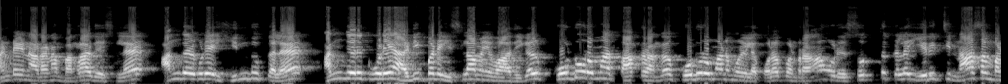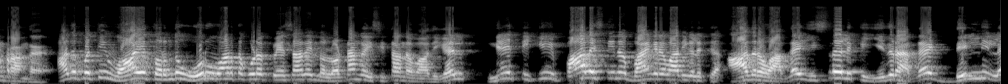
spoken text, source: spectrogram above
அண்டை நாடான பங்களாதேஷ்ல அங்க இருக்கக்கூடிய இந்துக்களை அங்க இருக்கக்கூடிய அடிப்படை இஸ்லாமியவாதிகள் கொடூரமா தாக்குறாங்க கொடூரமான முறையில கொலை பண்றாங்க அவங்களுடைய சொத்துக்களை எரிச்சு நாசம் பண்றாங்க. அதை பத்தி வாயை திறந்து ஒரு வார்த்தை கூட பேசாத இந்த லொட்டாங்கை சித்தாந்தவாதிகள் நேத்திக்கு பாலஸ்தீன பயங்கரவாதிகளுக்கு ஆதரவாக இஸ்ரேலுக்கு எதிராக டெல்லியில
